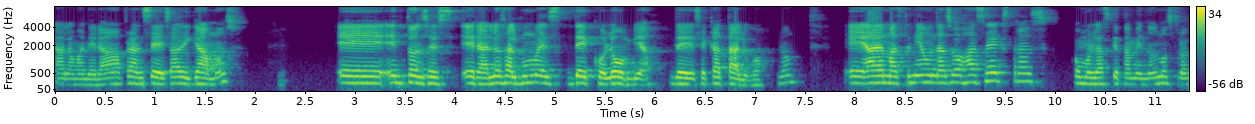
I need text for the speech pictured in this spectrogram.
a la manera francesa, digamos. Eh, entonces eran los álbumes de Colombia, de ese catálogo, ¿no? Eh, además tenía unas hojas extras, como las que también nos mostró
